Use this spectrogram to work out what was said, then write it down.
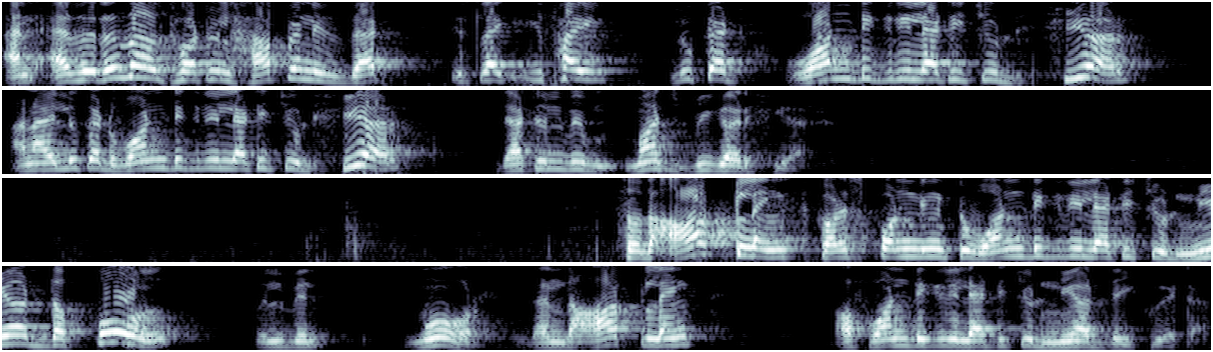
And as a result, what will happen is that it's like if I look at one degree latitude here, and I look at one degree latitude here, that will be much bigger here. So the arc length corresponding to one degree latitude near the pole will be more than the arc length of one degree latitude near the equator.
